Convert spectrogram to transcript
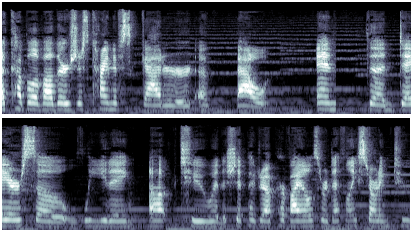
a couple of others just kind of scattered about. And the day or so leading up to when the ship picked her up, her vitals were definitely starting to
